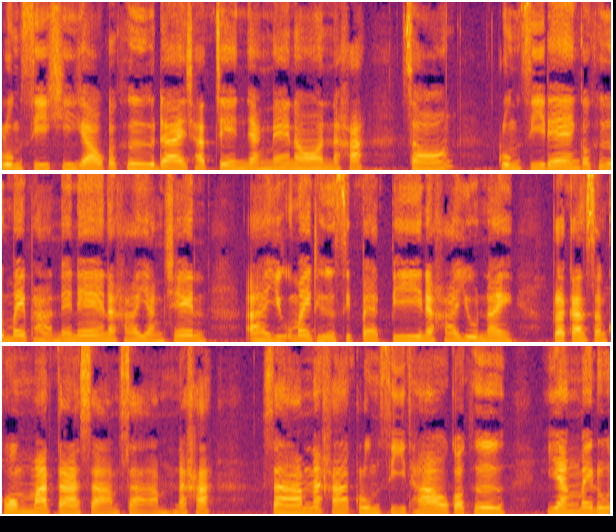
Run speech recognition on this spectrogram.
กลุ่มสีเขียวก็คือได้ชัดเจนอย่างแน่นอนนะคะ 2. กลุ่มสีแดงก็คือไม่ผ่านแน่ๆนะคะ อย่างเช่น อายุไม่ถึง 18 ปีนะคะ อยู่ในประกันสังคมมาตรา 33 นะคะ 3. นะคะ กลุ่มสีเทาก็คือ ยังไม่รู้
